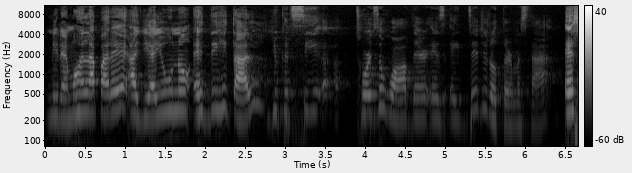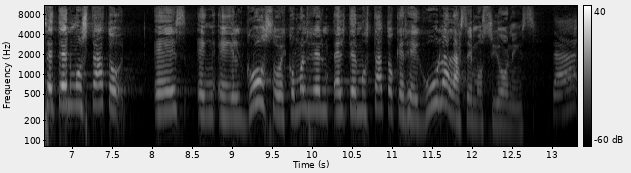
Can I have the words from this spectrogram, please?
Miremos en la pared, allí hay uno, es digital. You could see uh, towards the wall there is a digital thermostat. Ese termostato es en, en el gozo, es como el, el termostato que regula las emociones. That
